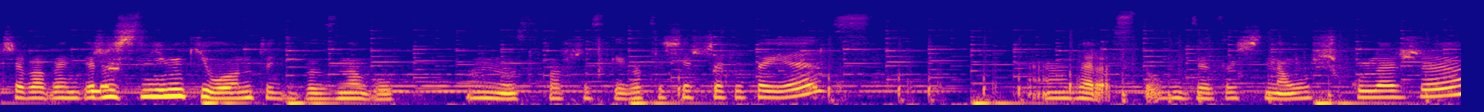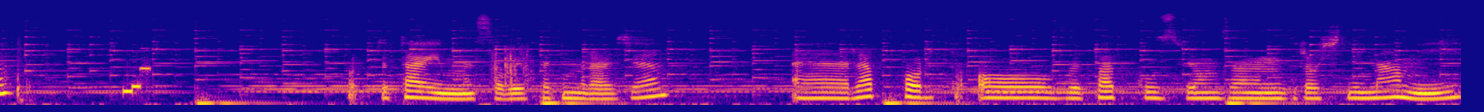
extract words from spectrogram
trzeba będzie roślinki łączyć, bo znowu mnóstwo wszystkiego. Coś jeszcze tutaj jest? A, zaraz, tu widzę coś na łóżku leży. Poczytajmy sobie w takim razie. E, raport o wypadku związanym z roślinami.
